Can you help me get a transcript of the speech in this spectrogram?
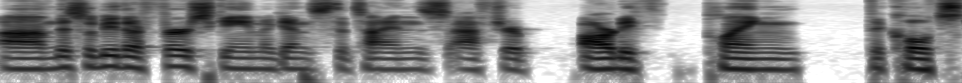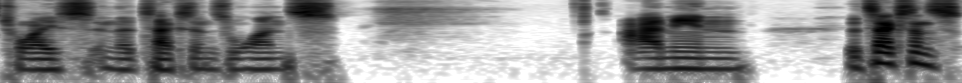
Um, this will be their first game against the Titans after already playing the Colts twice and the Texans once. I mean, the Texans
